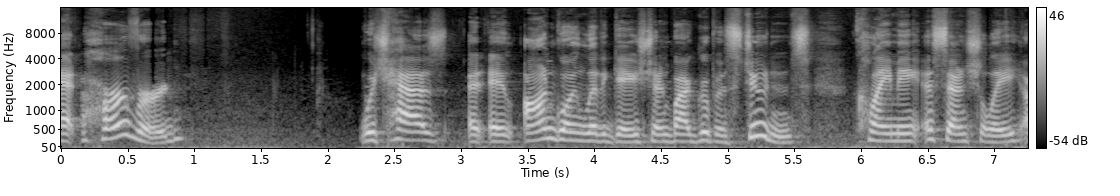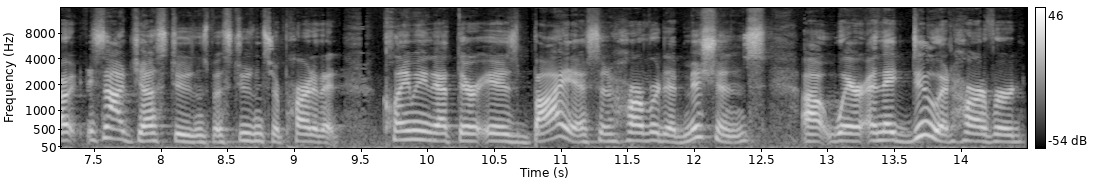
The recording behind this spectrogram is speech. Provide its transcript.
at Harvard, which has an ongoing litigation by a group of students claiming essentially, it's not just students, but students are part of it, claiming that there is bias in Harvard admissions, uh, where, and they do at Harvard,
